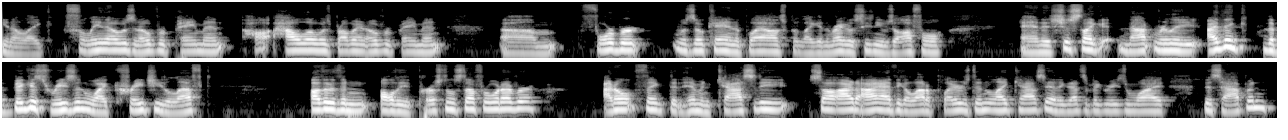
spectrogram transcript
you know, like Foligno was an overpayment. Ho- Howlow was probably an overpayment. Um, Forbort was okay in the playoffs, but like in the regular season, he was awful. And it's just like not really. I think the biggest reason why Krejci left, other than all the personal stuff or whatever, I don't think that him and Cassidy saw eye to eye. I think a lot of players didn't like Cassidy. I think that's a big reason why this happened.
